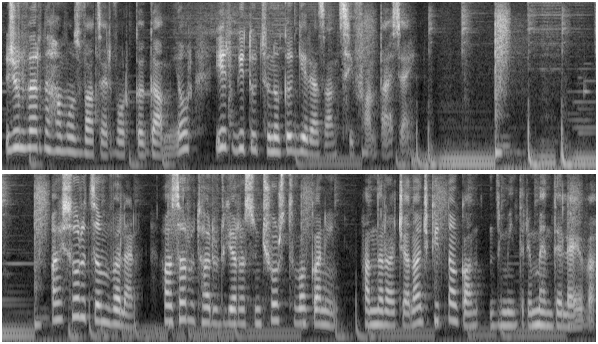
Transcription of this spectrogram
Ժյուլ Վերնը համոզված էր, որ կգա մի օր, երբ գիտությունը կգերազանցի ֆանտազիային։ Այսօրը ծնվել են 1834 թվականին հանրաճանաչ գիտնական Դմիտրի Մենդելեևը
